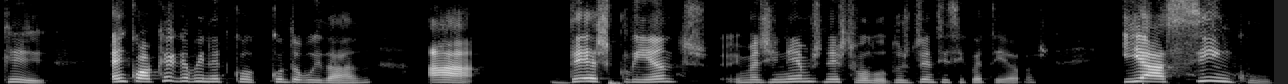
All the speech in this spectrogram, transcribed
que em qualquer gabinete de contabilidade há 10 clientes, imaginemos neste valor, dos 250 euros, e há 5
